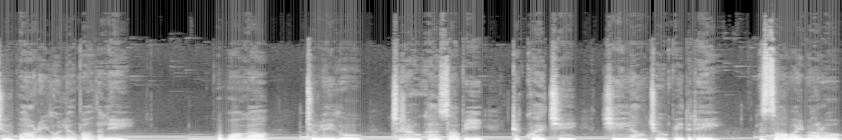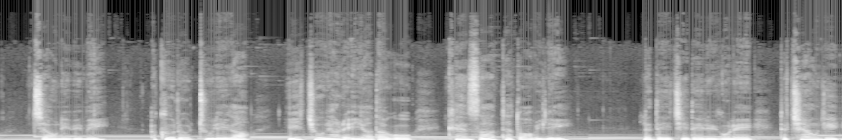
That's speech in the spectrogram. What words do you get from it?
သူဘာတွေကိုလုပ်ပါသလဲ။ဖွားဖွားကသူလေးကိုခြေထောက်ကစားပြီးတစ်ခွက်ချင်းရေလောင်းချိုးပေးတဲ့အစာပိုင်းမှာတော့ကြောင်နေပြီမေအခုတော့သူလေးကရေချိုးရတဲ့အရာတော်ကိုခန်းစားတတ်သွားပြီလေ။ လက်သေးခြေသေးတွေကိုလည်းတစ်ချောင်းချင်း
